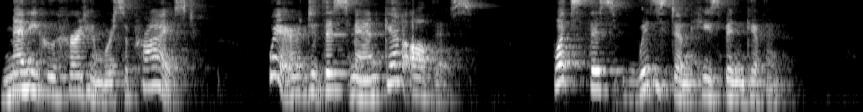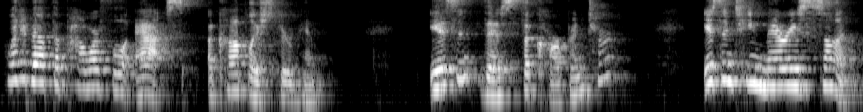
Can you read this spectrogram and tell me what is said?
Many who heard him were surprised. Where did this man get all this? What's this wisdom he's been given? What about the powerful acts accomplished through him? Isn't this the carpenter? Isn't he Mary's son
